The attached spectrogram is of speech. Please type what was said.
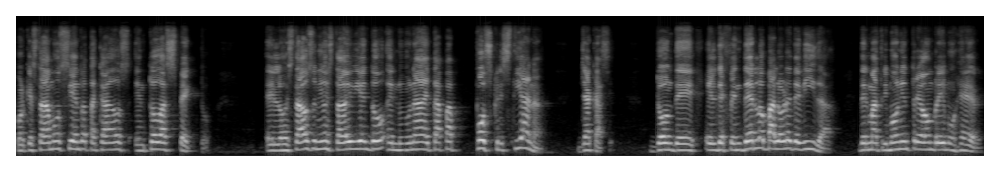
porque estamos siendo atacados en todo aspecto. En los Estados Unidos está viviendo en una etapa post-cristiana, ya casi, donde el defender los valores de vida, del matrimonio entre hombre y mujer,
